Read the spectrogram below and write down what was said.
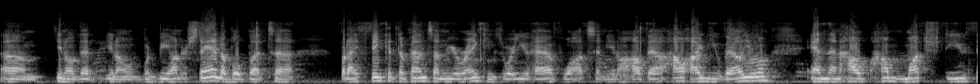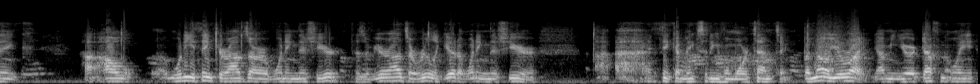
um, you know, that you know would be understandable, but. Uh, but I think it depends on your rankings where you have Watson. You know how how high do you value him, and then how how much do you think how, what do you think your odds are of winning this year? Because if your odds are really good at winning this year, I, I, think it makes it even more tempting. But no, you're right. I mean, you're definitely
